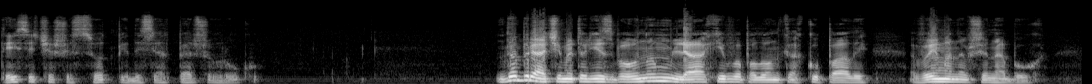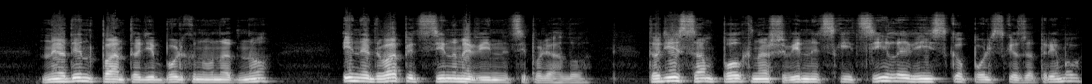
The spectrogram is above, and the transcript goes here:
1651 року. Добряче ми тоді з Богуном ляхів в ополонках купали, виманивши на бух. Не один пан тоді булькнув на дно, і не два під стінами Вінниці полягло. Тоді сам полк наш Вінницький ціле військо польське затримав,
